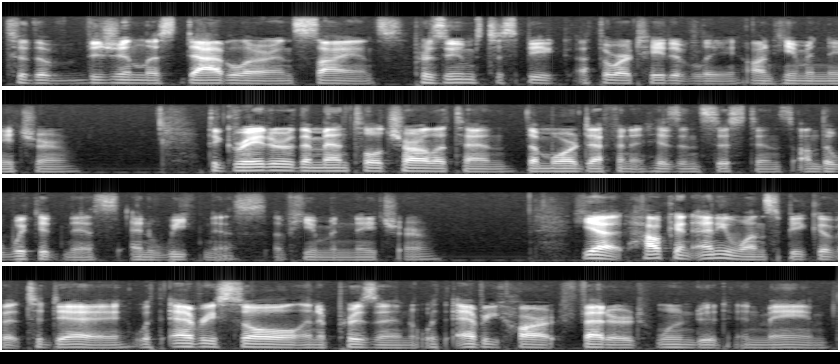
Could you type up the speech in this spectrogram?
to the visionless dabbler in science, presumes to speak authoritatively on human nature. The greater the mental charlatan, the more definite his insistence on the wickedness and weakness of human nature. Yet, how can anyone speak of it today, with every soul in a prison, with every heart fettered, wounded, and maimed?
